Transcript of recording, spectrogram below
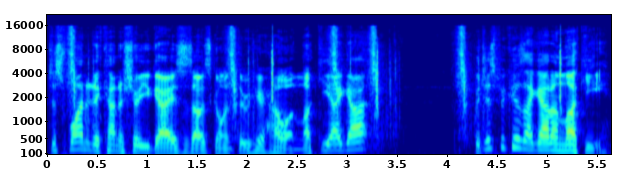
just wanted to kind of show you guys as I was going through here how unlucky I got. But just because I got unlucky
